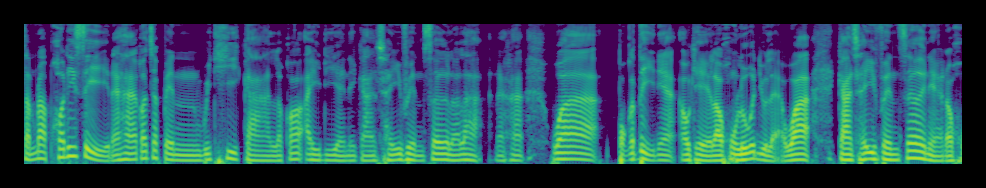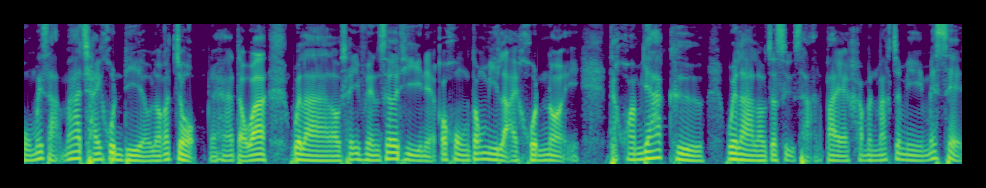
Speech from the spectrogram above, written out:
สำหรับข้อที่ 4 นะฮะ ก็จะเป็นวิธีการแล้วก็ไอเดียในการใช้อินฟลูเอนเซอร์แล้วล่ะนะฮะ ว่าปกติเนี่ยโอเค เราคงรู้กันอยู่แล้วว่าการใช้อินฟลูเอนเซอร์เนี่ยเราคงไม่สามารถใช้คนเดียวแล้วก็จบนะฮะ แต่ว่าเวลาเราใช้อินฟลูเอนเซอร์ทีเนี่ยก็คงต้องมีหลายคนหน่อย แต่ความยากคือเวลาเราจะสื่อสารไปอะครับมันมักจะมี message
